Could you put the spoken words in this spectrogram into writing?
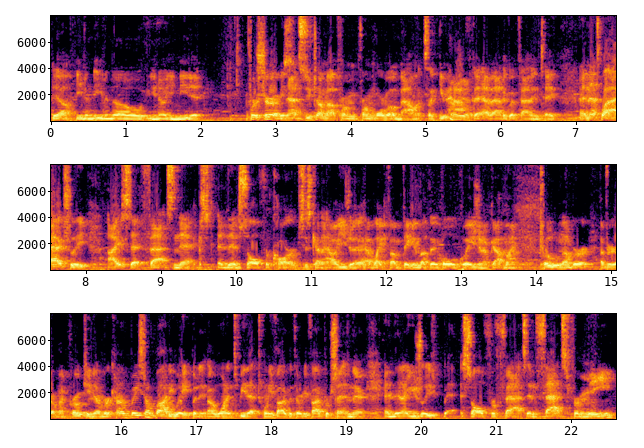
Yeah. even even though you know you need it. For sure. I mean, that's you're talking about from from hormone balance. Like you oh, have yeah. to have adequate fat intake, and that's why I actually I set fats next and then solve for carbs. Is kind of how I usually I have like if I'm thinking about the whole equation. I've got my total number. I figure out my protein number, kind of based on body weight, but I want it to be that 25 to 35 percent in there, and then I usually solve for fats. And fats for me,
